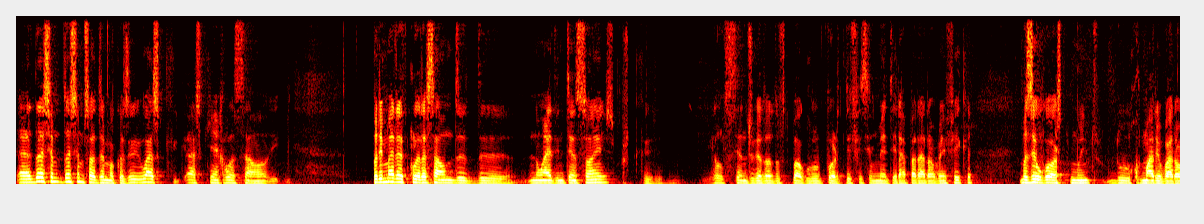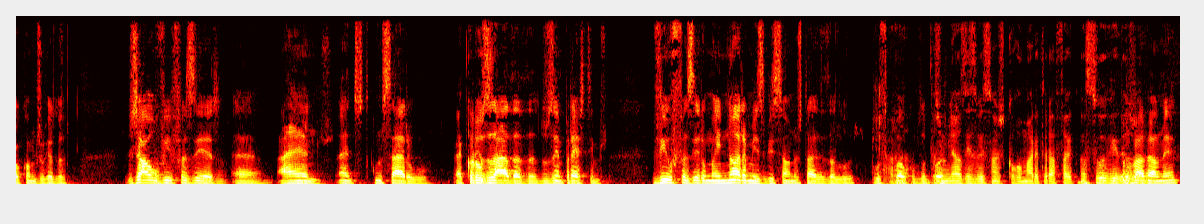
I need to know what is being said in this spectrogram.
Uh, Deixa-me deixa só dizer uma coisa. Eu acho que, acho que em relação. Primeira declaração de, de, não é de intenções, porque ele, sendo jogador do Futebol Clube do Porto, dificilmente irá parar ao Benfica, mas eu gosto muito do Romário Baró como jogador. Já o vi fazer uh, há anos, antes de começar o, a cruzada de, dos empréstimos, viu fazer uma enorme exibição no Estádio da Luz, pelo é Futebol Clube do Porto. As melhores exibições que o Romário terá feito na sua vida. Provavelmente.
